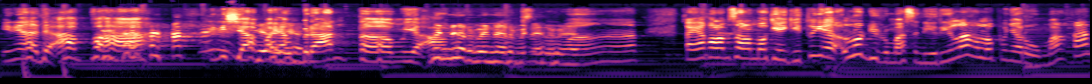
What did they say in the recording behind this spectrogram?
ini ada apa? ini siapa Iya, yang iya. berantem? Ya Bener, ampun, bener, bener, banget. Kayak kalau misalnya mau kayak gitu ya lo di rumah sendirilah, lo punya rumah kan?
